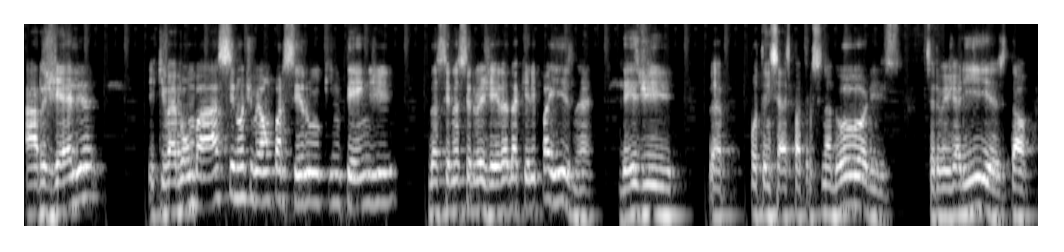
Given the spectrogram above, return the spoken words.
Argélia e que vai bombar se não tiver um parceiro que entende da cena cervejeira daquele país, né? Desde é, potenciais patrocinadores, cervejarias e tal.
